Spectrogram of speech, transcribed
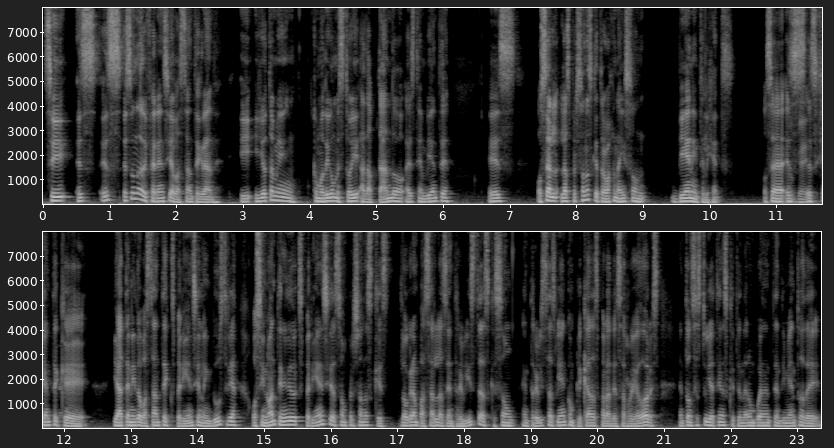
Sí, es, es, una diferencia bastante grande. Y, y, yo también, como digo, me estoy adaptando a este ambiente. Es, o sea, las personas que trabajan ahí son bien inteligentes. O sea, es, es gente que ya ha tenido bastante experiencia en la industria, o si no han tenido experiencia, son personas que logran pasar las entrevistas, que son entrevistas bien complicadas para desarrolladores. Entonces tú ya tienes que tener un buen entendimiento de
